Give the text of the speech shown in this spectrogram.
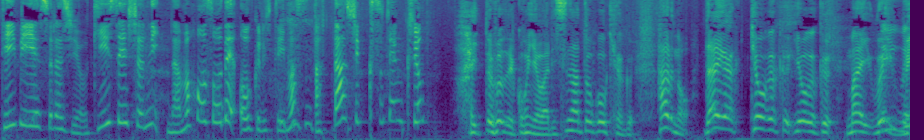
TBS ラジオキーセーションに生放送でお送りしています。アフターシックスジャンクション。はい。ということで、今夜はリスナー投稿企画、春の大学、教学、洋楽、マイ・ウェイ・ウェ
